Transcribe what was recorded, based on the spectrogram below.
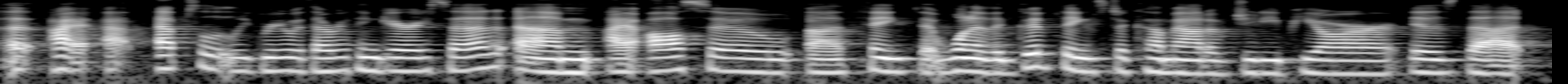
Uh, I absolutely agree with everything Gary said. Um, I also uh, think that one of the good things to come out of GDPR is that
